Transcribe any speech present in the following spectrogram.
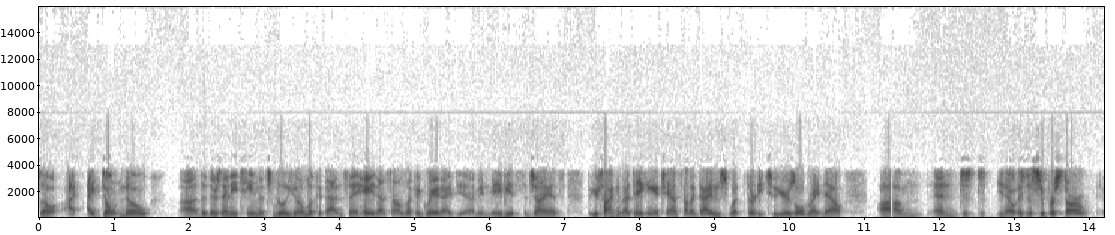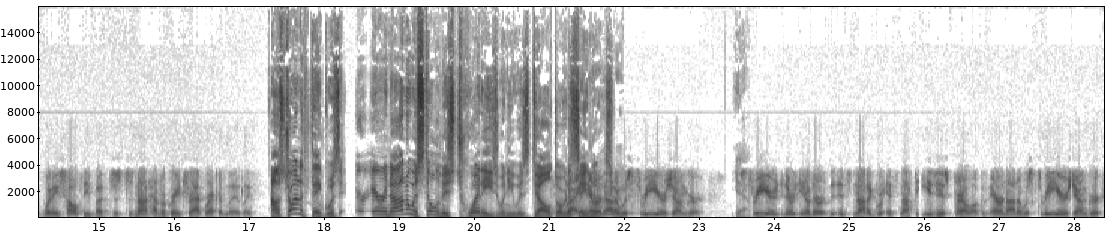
so I, I don't know uh, that there's any team that's really going to look at that and say, "Hey, that sounds like a great idea." I mean, maybe it's the Giants, but you're talking about taking a chance on a guy who's what 32 years old right now, um, and just you know is a superstar when he's healthy, but just does not have a great track record lately. I was trying to think. Was Ar- Arenado was still in his twenties when he was dealt over to right, St. Arenado Louis? right? was three years younger. Yeah. Three years. There, you know, there. It's not a. gr- It's not the easiest parallel because Arenado was three years younger.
